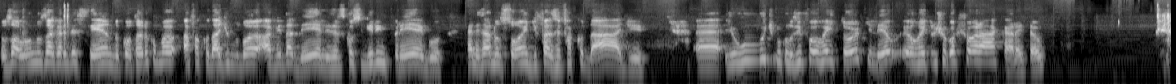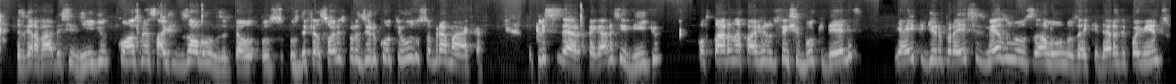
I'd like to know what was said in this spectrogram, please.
os alunos agradecendo, contando como a faculdade mudou a vida deles, eles conseguiram emprego, realizaram o sonho de fazer faculdade. Uh, e o último, inclusive, foi o reitor que leu, e o reitor chegou a chorar, cara. Então, eles gravaram esse vídeo com as mensagens dos alunos. Então, os, os defensores produziram conteúdo sobre a marca. O que eles fizeram? Pegaram esse vídeo, postaram na página do Facebook deles e aí pediram para esses mesmos alunos aí que deram depoimentos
